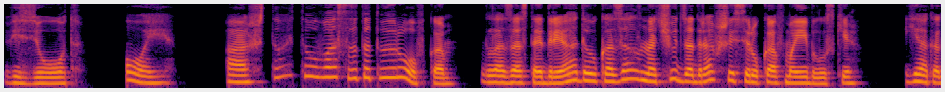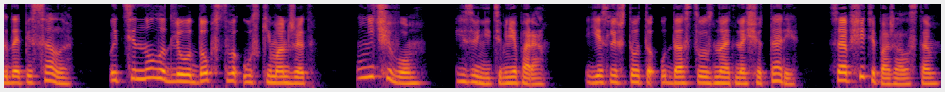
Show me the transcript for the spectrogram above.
Везет. Ой, а что это у вас за татуировка? Глазастая дриада указала на чуть задравшийся рукав моей блузки. Я, когда писала, подтянула для удобства узкий манжет. Ничего, Извините, мне пора. Если что-то удастся узнать насчет Тари, сообщите, пожалуйста.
